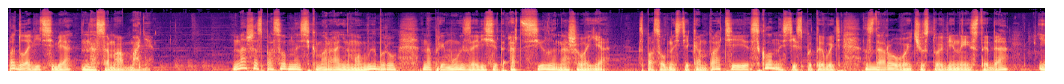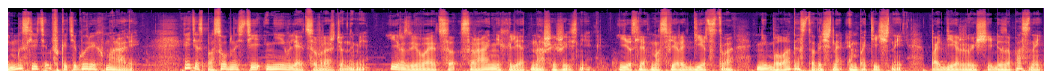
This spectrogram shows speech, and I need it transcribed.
подловить себя на самообмане. Наша способность к моральному выбору напрямую зависит от силы нашего «я», способности к эмпатии, склонности испытывать здоровое чувство вины и стыда и мыслить в категориях морали – эти способности не являются врожденными и развиваются с ранних лет нашей жизни. Если атмосфера детства не была достаточно эмпатичной, поддерживающей и безопасной,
